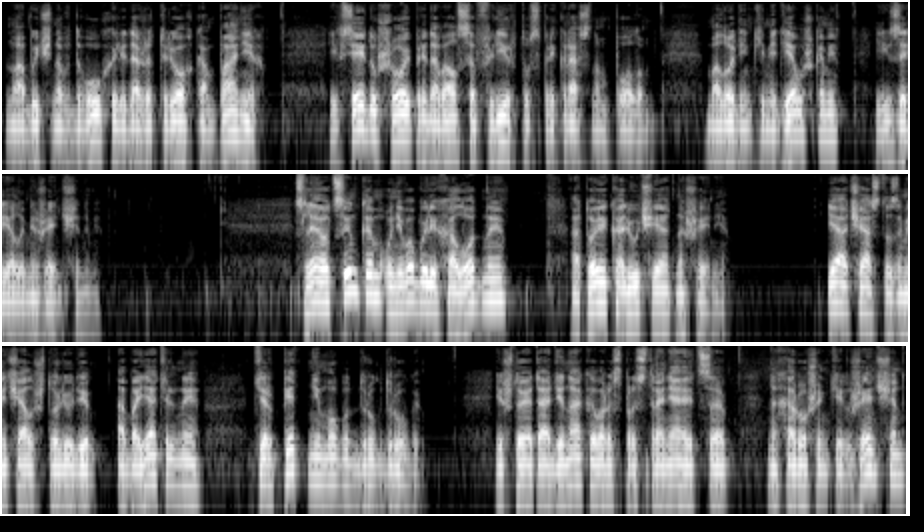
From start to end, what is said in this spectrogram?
но обычно в двух или даже трех компаниях, и всей душой предавался флирту с прекрасным полом, молоденькими девушками и зрелыми женщинами. С Лео Цинком у него были холодные, а то и колючие отношения. Я часто замечал, что люди обаятельные терпеть не могут друг друга и что это одинаково распространяется на хорошеньких женщин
